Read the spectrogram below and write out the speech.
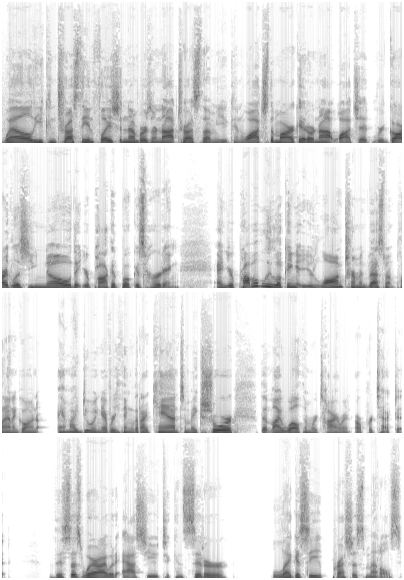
Well, you can trust the inflation numbers or not trust them. You can watch the market or not watch it. Regardless, you know that your pocketbook is hurting. And you're probably looking at your long term investment plan and going, Am I doing everything that I can to make sure that my wealth and retirement are protected? This is where I would ask you to consider legacy precious metals.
